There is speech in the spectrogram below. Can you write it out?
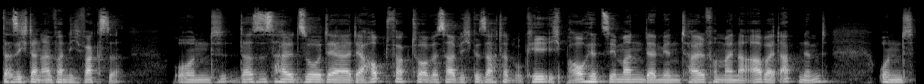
dass ich dann einfach nicht wachse. Und das ist halt so der, der Hauptfaktor, weshalb ich gesagt habe, okay, ich brauche jetzt jemanden, der mir einen Teil von meiner Arbeit abnimmt. Und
